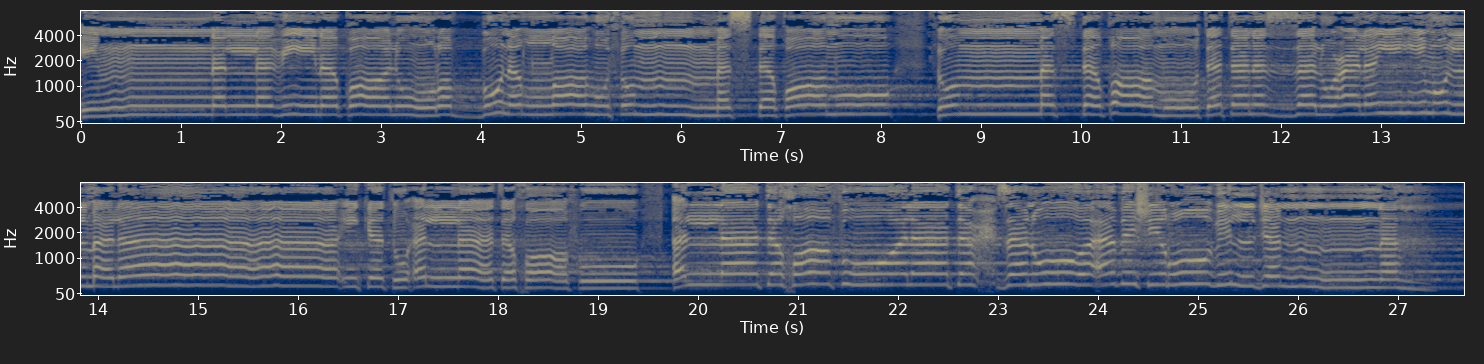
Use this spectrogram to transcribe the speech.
إن الذين قالوا ربنا الله ثم استقاموا ثم استقاموا تتنزل عليهم الملائكة ألا تخافوا ألا تخافوا ولا تحزنوا وأبشروا بالجنة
